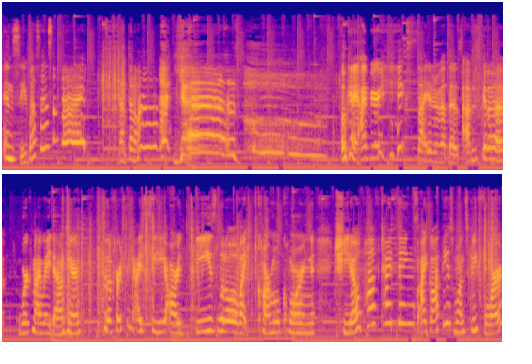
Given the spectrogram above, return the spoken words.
and see what's inside. Dun, dun, dun, yes! Okay, I'm very excited about this. I'm just gonna work my way down here. So the first thing I see are these little like caramel corn Cheeto puff type things. I got these once before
